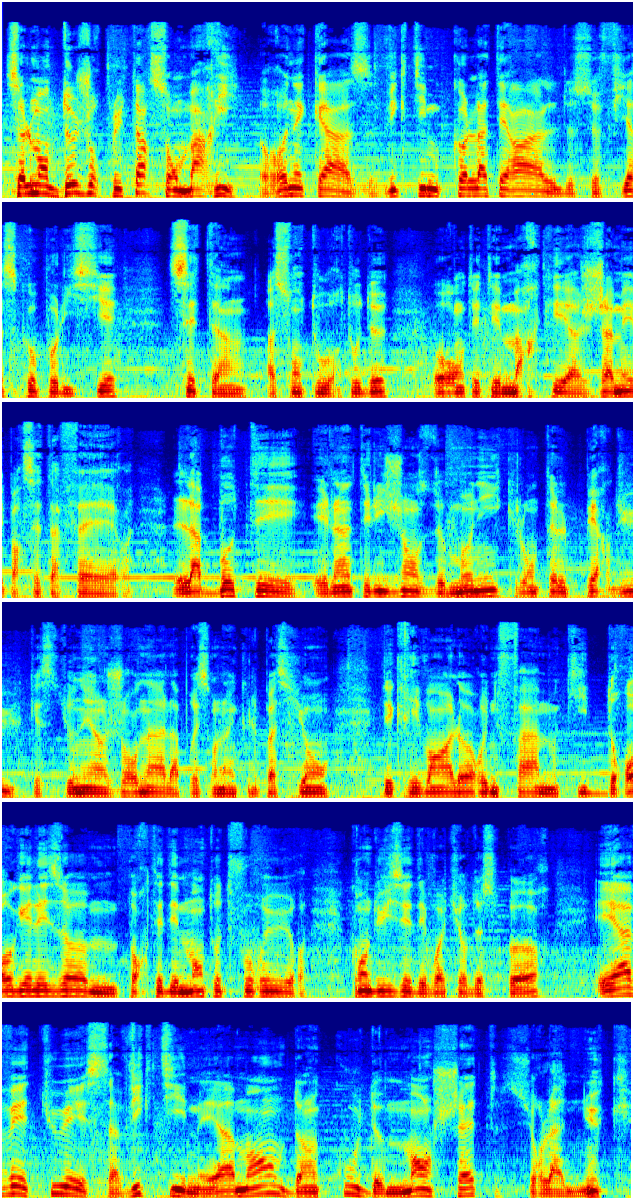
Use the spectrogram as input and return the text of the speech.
Seulement deux jours plus tard, son mari, René Caz, victime collatérale de ce fiasco policier, s'éteint à son tour. Tous deux auront été marqués à jamais par cette affaire. La beauté et l'intelligence de Monique l'ont-elles perdu questionné un journal après son inculpation, décrivant alors une femme qui droguait les hommes, portait des manteaux de fourrure, conduisait des voitures de sport et avait tué sa victime et amant d'un coup de manchette sur la nuque.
